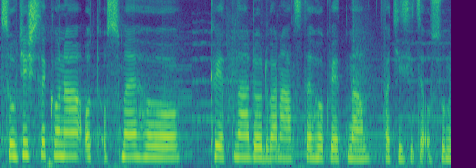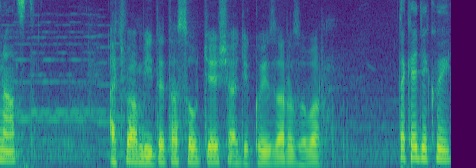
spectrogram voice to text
Soutěž se koná od 8. května do 12. května 2018. Ať vám víte ta soutěž a děkuji za rozhovor. Také děkuji.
